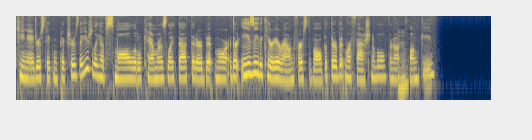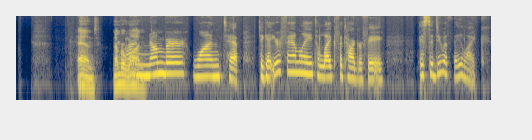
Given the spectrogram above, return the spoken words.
teenagers taking pictures. They usually have small little cameras like that that are a bit more, they're easy to carry around, first of all, but they're a bit more fashionable. They're not mm-hmm. clunky. And number Our one. number one tip to get your family to like photography is to do what they like,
